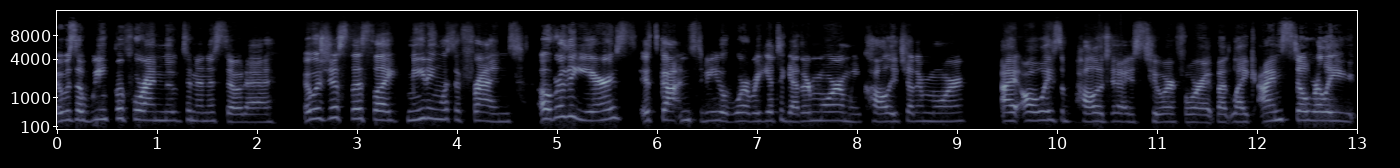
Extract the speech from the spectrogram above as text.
it was a week before I moved to Minnesota. It was just this like meeting with a friend. Over the years, it's gotten to be where we get together more and we call each other more. I always apologize to her for it, but like I'm still really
